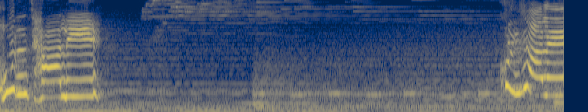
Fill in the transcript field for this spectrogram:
คุณชาลี คุณชาลี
